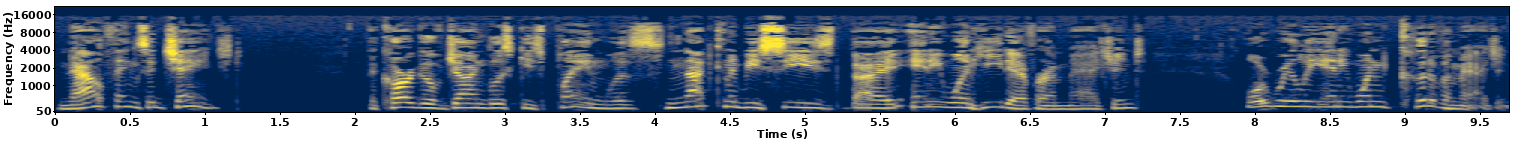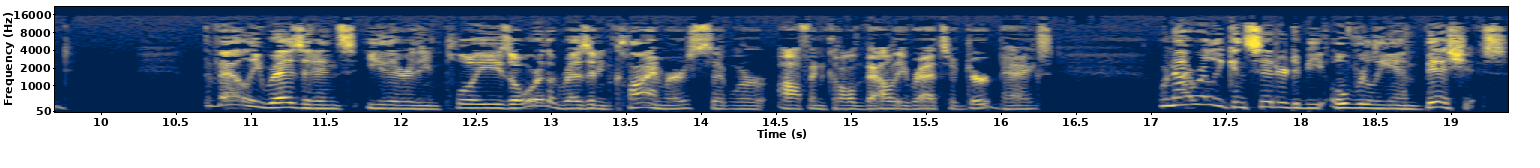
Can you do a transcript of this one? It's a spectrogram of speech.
Now things had changed. The cargo of John Glisky's plane was not going to be seized by anyone he'd ever imagined, or really anyone could have imagined. The valley residents, either the employees or the resident climbers that were often called valley rats or dirtbags, were not really considered to be overly ambitious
